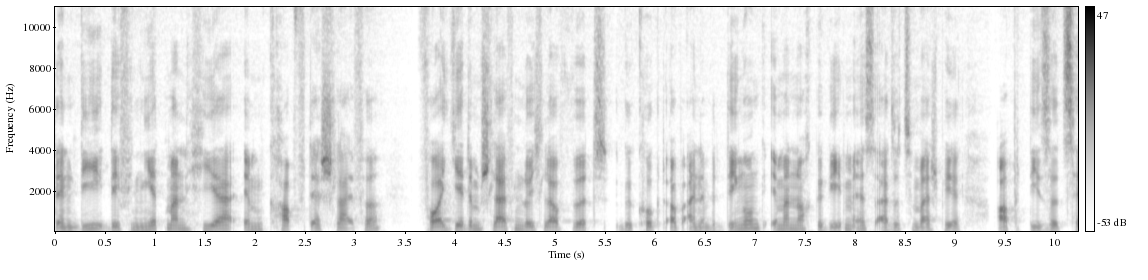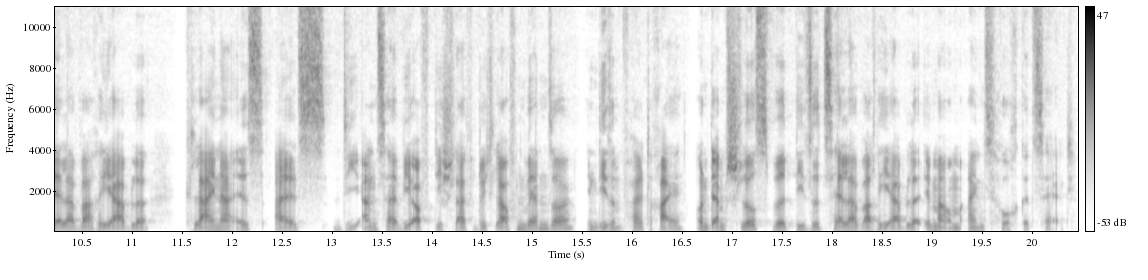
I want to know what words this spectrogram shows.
Denn die definiert man hier im Kopf der Schleife. Vor jedem Schleifendurchlauf wird geguckt, ob eine Bedingung immer noch gegeben ist, also zum Beispiel, ob diese Zählervariable kleiner ist als die Anzahl, wie oft die Schleife durchlaufen werden soll, in diesem Fall 3. Und am Schluss wird diese Zählervariable immer um 1 hochgezählt.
